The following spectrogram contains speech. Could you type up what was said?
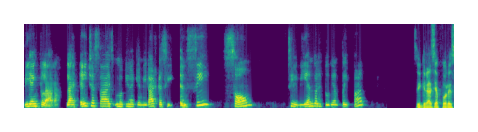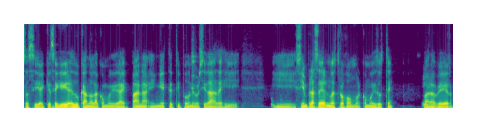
bien clara. Las HSIs uno tiene que mirar que si en sí son sirviendo al estudiante hispano. Sí, gracias por eso. Sí, hay que seguir educando a la comunidad hispana en este tipo de universidades y y siempre hacer nuestro homework, como dice usted, para ver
